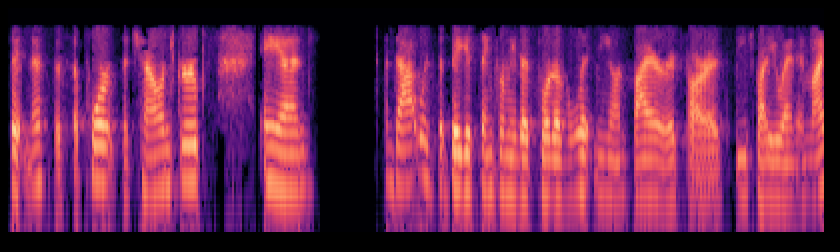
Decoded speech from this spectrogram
fitness, the support, the challenge groups. And that was the biggest thing for me that sort of lit me on fire as far as Beachbody went. And my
